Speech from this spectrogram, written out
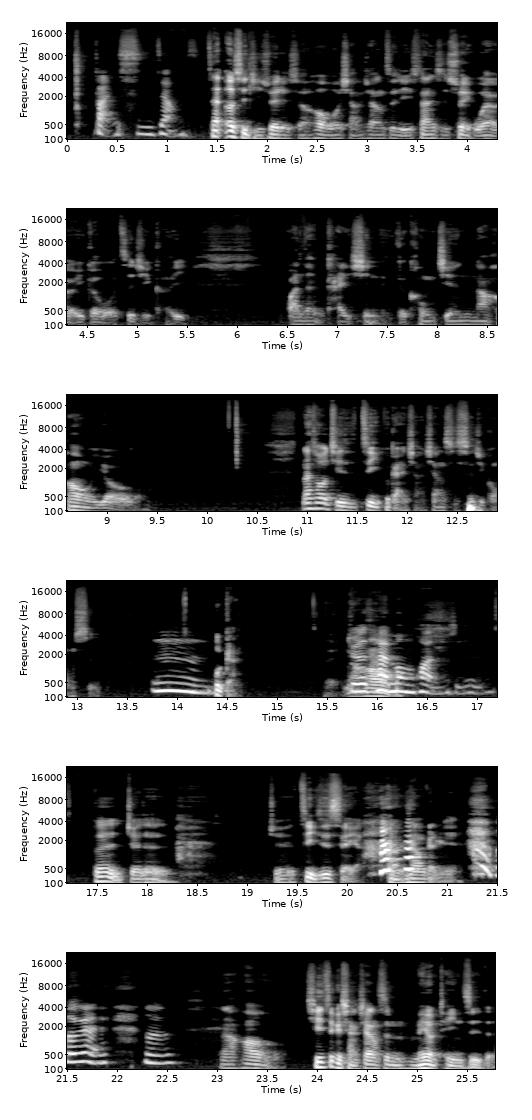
反思这样子？在二十几岁的时候，我想象自己三十岁，我要有一个我自己可以玩的很开心的一个空间，然后有。那时候其实自己不敢想象是设计公司，嗯，不敢，觉得太梦幻了，是不是？不是觉得觉得自己是谁啊？那种感觉。OK，嗯。然后其实这个想象是没有停止的，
